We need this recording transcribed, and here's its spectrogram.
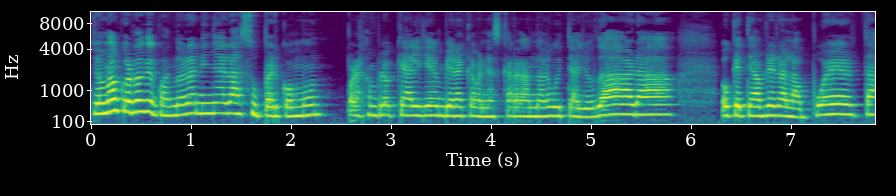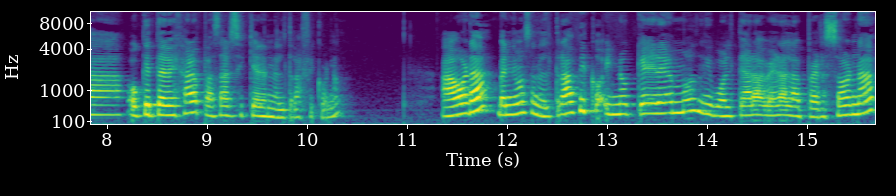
Yo me acuerdo que cuando era niña era súper común, por ejemplo, que alguien viera que venías cargando algo y te ayudara, o que te abriera la puerta, o que te dejara pasar si quiere en el tráfico, ¿no? Ahora venimos en el tráfico y no queremos ni voltear a ver a la persona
